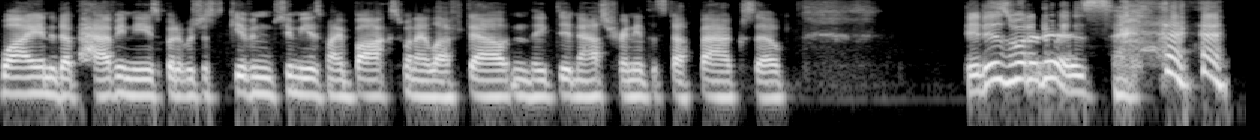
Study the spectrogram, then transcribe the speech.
why I ended up having these, but it was just given to me as my box when I left out, and they didn't ask for any of the stuff back. So it is what it is.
